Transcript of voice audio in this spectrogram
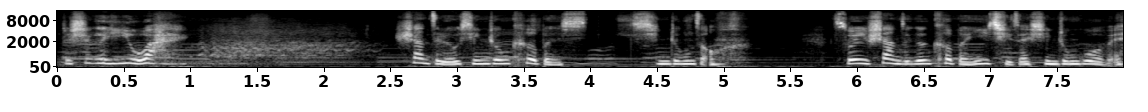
这是个意外。扇子留心中，课本心中走，所以扇子跟课本一起在心中过呗。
